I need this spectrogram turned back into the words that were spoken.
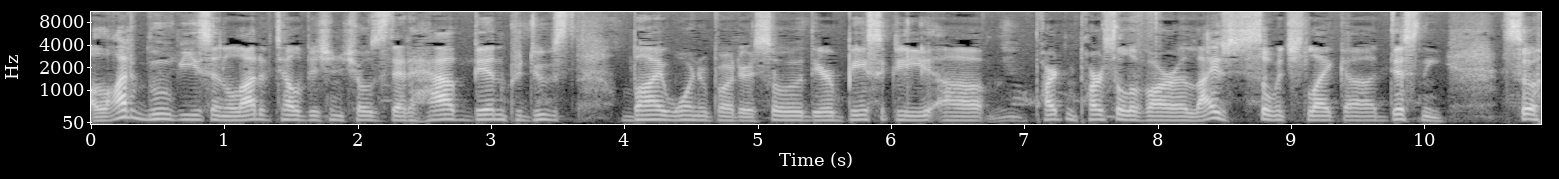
a lot of movies, and a lot of television shows that have been produced by Warner Brothers. So they're basically uh, part and parcel of our lives, so much like uh, Disney. So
